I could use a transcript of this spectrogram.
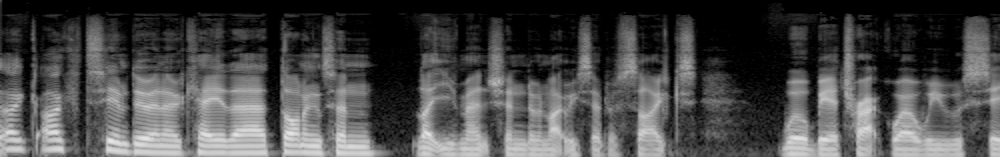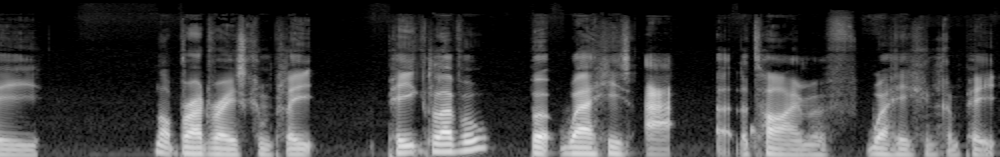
I, I could see him doing okay there. Donington, like you've mentioned, and like we said with Sykes, will be a track where we will see not Brad Ray's complete peak level, but where he's at at the time of where he can compete.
